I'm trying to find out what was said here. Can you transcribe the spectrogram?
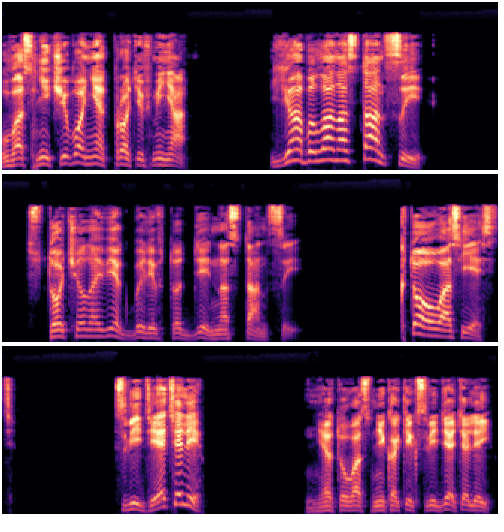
У вас ничего нет против меня. Я была на станции. Сто человек были в тот день на станции. Кто у вас есть? Свидетели? Нет у вас никаких свидетелей.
